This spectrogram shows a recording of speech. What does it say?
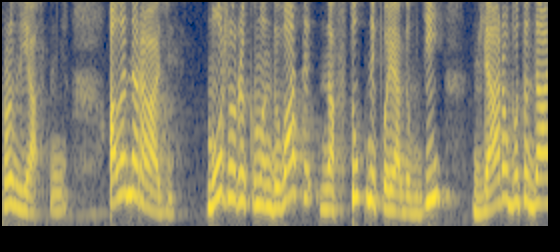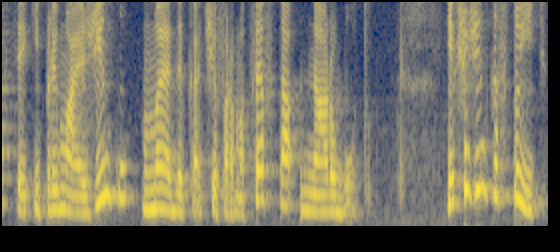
роз'яснення. Але наразі можу рекомендувати наступний порядок дій для роботодавця, який приймає жінку, медика чи фармацевта на роботу. Якщо жінка стоїть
